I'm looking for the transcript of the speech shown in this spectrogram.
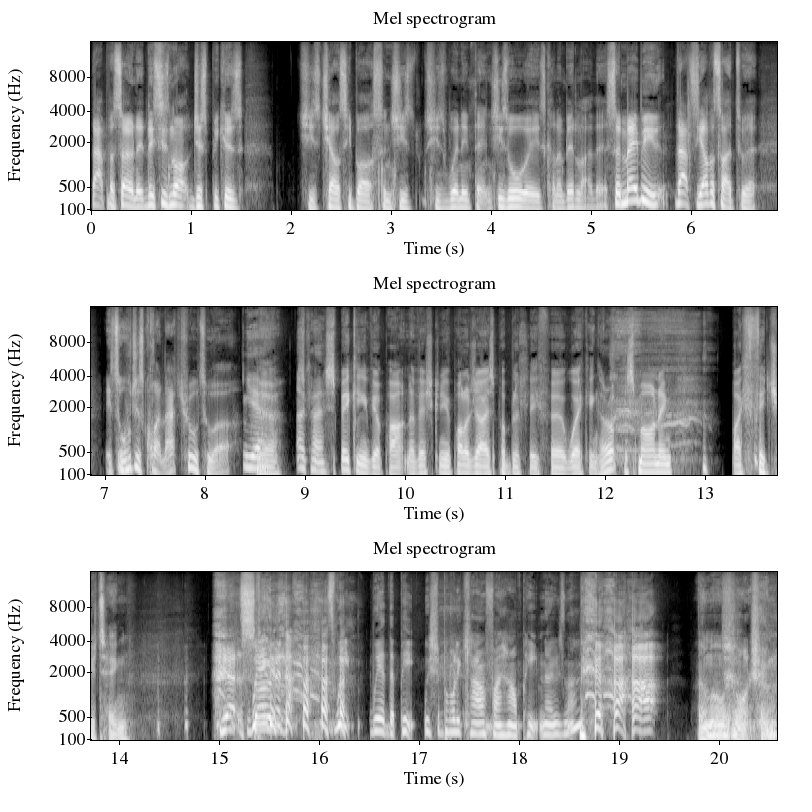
that persona. This is not just because she's Chelsea boss and she's she's winning things. She's always kind of been like this. So maybe that's the other side to it. It's all just quite natural to her. Yeah. Okay. Speaking of your partner, Vish, can you apologise publicly for waking her up this morning by fidgeting? Yeah. So Weird, that- it's weird, weird that Pete. We should probably clarify how Pete knows that. I'm always watching.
